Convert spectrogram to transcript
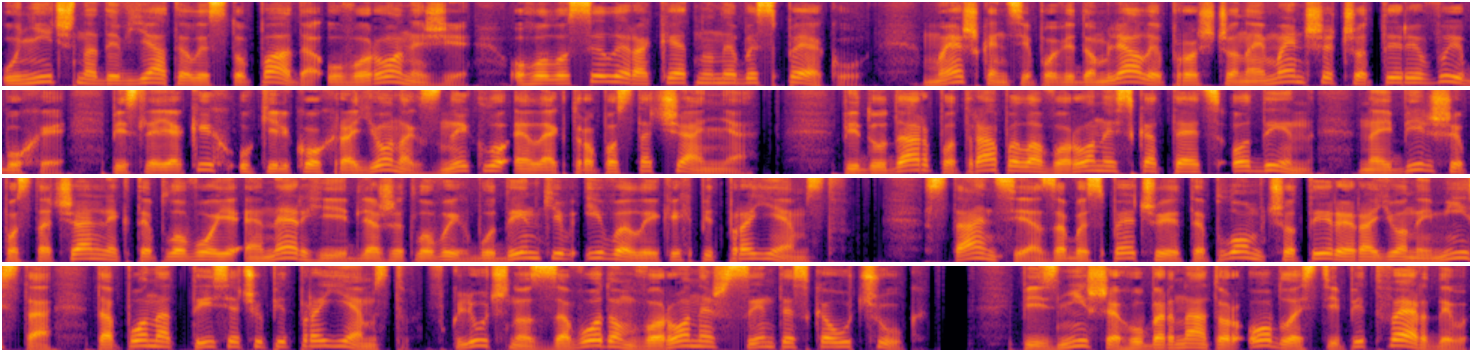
У ніч на 9 листопада у Воронежі оголосили ракетну небезпеку. Мешканці повідомляли про щонайменше чотири вибухи, після яких у кількох районах зникло електропостачання. Під удар потрапила Воронезька ТЕЦ-1, найбільший постачальник теплової енергії для житлових будинків і великих підприємств. Станція забезпечує теплом чотири райони міста та понад тисячу підприємств, включно з заводом Воронеж Синтез Каучук. Пізніше губернатор області підтвердив,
